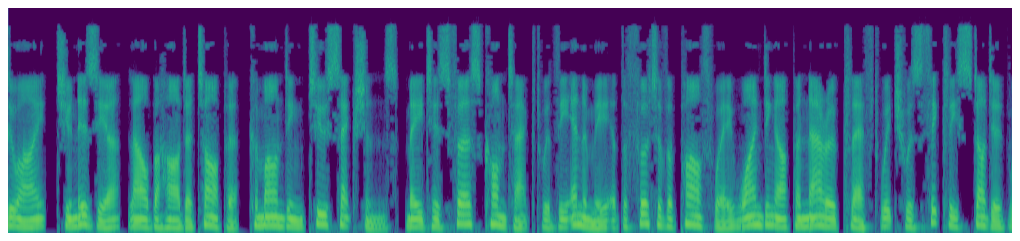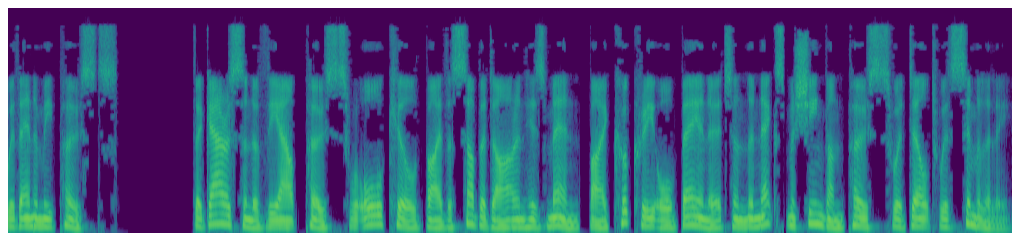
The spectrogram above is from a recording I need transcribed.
Zuai, Tunisia, Lalbahadur Thapa, commanding two sections, made his first contact with the enemy at the foot of a pathway winding up a narrow cleft which was thickly studded with enemy posts. The garrison of the outposts were all killed by the subadar and his men, by kukri or bayonet and the next machine gun posts were dealt with similarly.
